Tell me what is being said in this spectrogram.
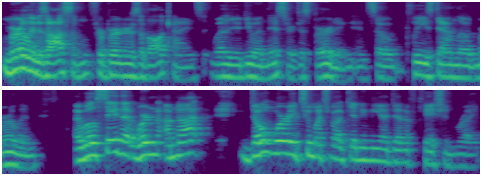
Merlin is awesome for birders of all kinds, whether you're doing this or just birding. And so please download Merlin. I will say that we're, I'm not, don't worry too much about getting the identification right.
